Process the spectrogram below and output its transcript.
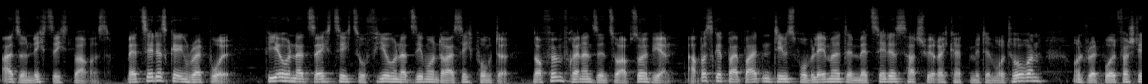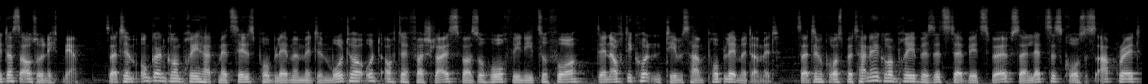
also nichts Sichtbares. Mercedes gegen Red Bull. 460 zu 437 Punkte. Noch fünf Rennen sind zu absolvieren. Aber es gibt bei beiden Teams Probleme, denn Mercedes hat Schwierigkeiten mit den Motoren und Red Bull versteht das Auto nicht mehr. Seit dem Ungarn Grand Prix hat Mercedes Probleme mit dem Motor und auch der Verschleiß war so hoch wie nie zuvor, denn auch die Kundenteams haben Probleme damit. Seit dem Großbritannien Grand Prix besitzt der W12 sein letztes großes Upgrade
